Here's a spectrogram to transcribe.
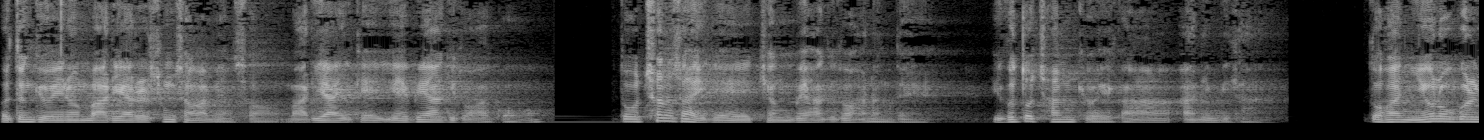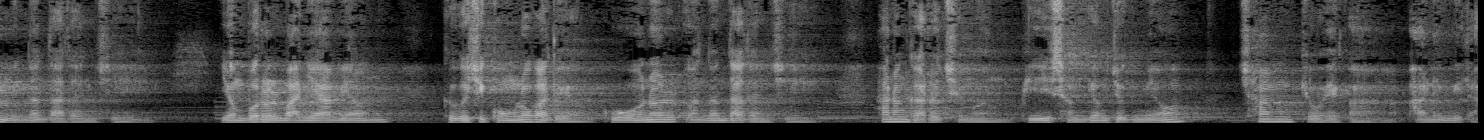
어떤 교회는 마리아를 숭상하면서 마리아에게 예배하기도 하고 또 천사에게 경배하기도 하는데 이것도 참 교회가 아닙니다. 또한 연옥을 믿는다든지 연보를 많이 하면 그것이 공로가 되어 구원을 얻는다든지 하는 가르침은 비성경적이며 참 교회가 아닙니다.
